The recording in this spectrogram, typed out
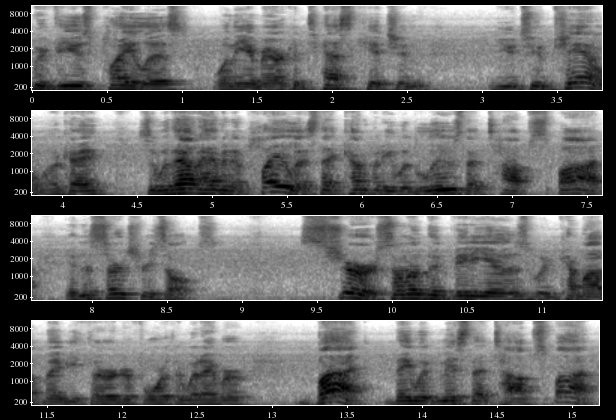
reviews playlist on the American Test Kitchen YouTube channel okay? So without having a playlist that company would lose that top spot in the search results. Sure some of the videos would come up maybe third or fourth or whatever but they would miss that top spot.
